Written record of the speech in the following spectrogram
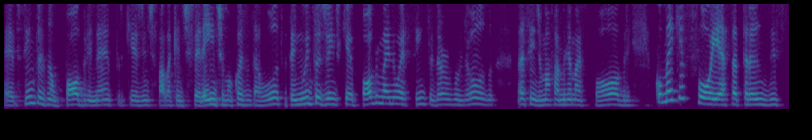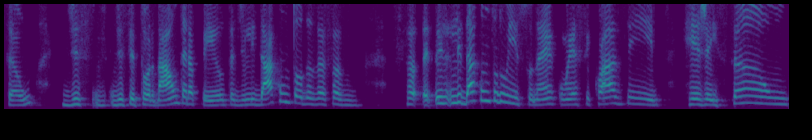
é, simples não pobre, né? Porque a gente fala que é diferente uma coisa da outra. Tem muita gente que é pobre, mas não é simples, é orgulhoso, assim, de uma família mais pobre. Como é que foi essa transição de, de se tornar um terapeuta, de lidar com todas essas lidar com tudo isso, né? Com esse quase rejeição,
